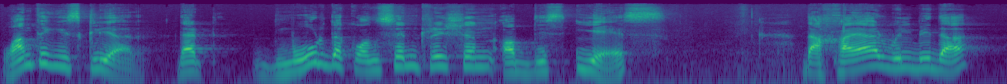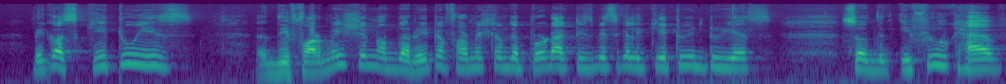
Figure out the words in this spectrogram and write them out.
one thing is clear that more the concentration of this ES, the higher will be the because K 2 is the formation of the rate of formation of the product is basically K 2 into ES. So, if you have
